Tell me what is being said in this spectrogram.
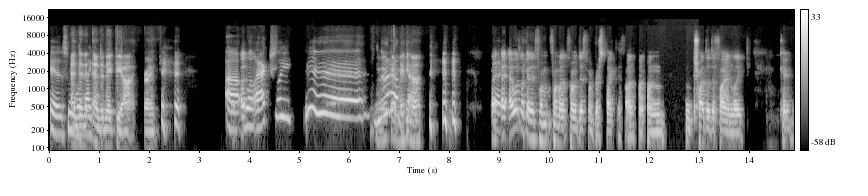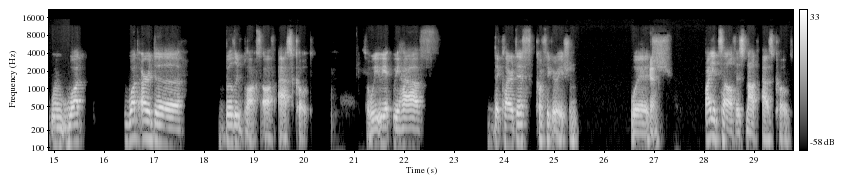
Is more and an, like and an API, right? uh, well, actually, yeah, not okay, maybe not. I, I, would look at it from from a from a different perspective and, and try to define like, okay, what what are the building blocks of as code? So we, we, we have declarative configuration, which okay. by itself is not as code.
